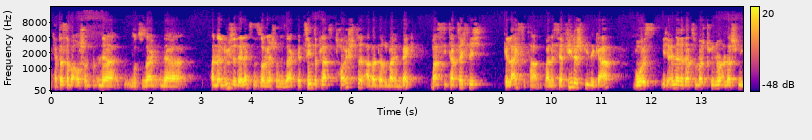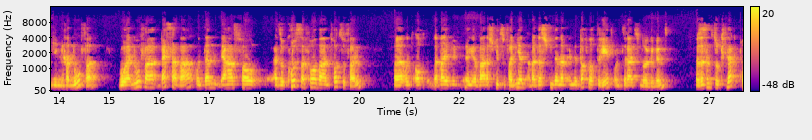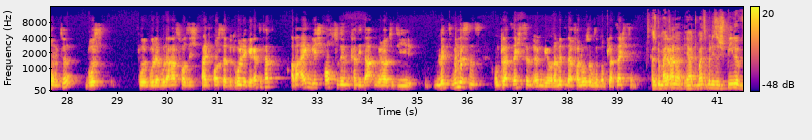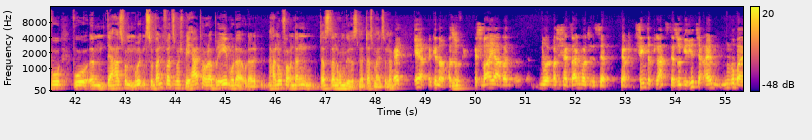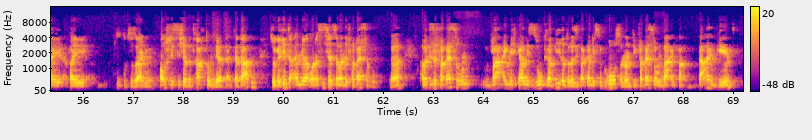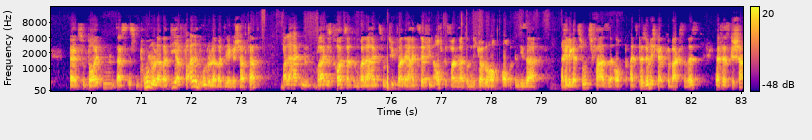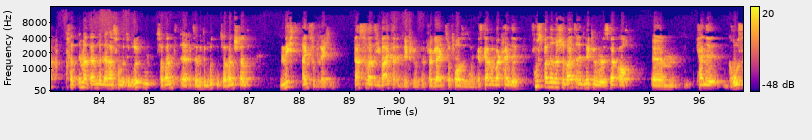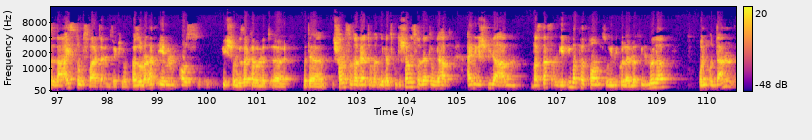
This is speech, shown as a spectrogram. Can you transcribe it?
Ich habe das aber auch schon in der, sozusagen in der Analyse der letzten Saison ja schon gesagt. Der zehnte Platz täuschte aber darüber hinweg, was sie tatsächlich geleistet haben, weil es ja viele Spiele gab, wo es, ich erinnere da zum Beispiel nur an das Spiel gegen Hannover, wo Hannover besser war und dann der HSV, also kurz davor war, ein Tor zu fangen äh, und auch dabei äh, war das Spiel zu verlieren, aber das Spiel dann am Ende doch noch dreht und 3 zu 0 gewinnt. Also das sind so Knackpunkte, wo es wo, wo, der, wo der HSV sich halt aus der Bedrohung gerettet hat, aber eigentlich auch zu den Kandidaten gehörte, die mit mindestens um Platz 16 irgendwie oder mit in der Verlosung sind um Platz 16. Also du meinst immer, ja, du meinst immer diese Spiele, wo, wo ähm, der HSV mit dem Rücken zur Wand war, zum Beispiel Hertha oder Bremen oder, oder Hannover und dann das dann rumgerissen hat. Das meinst du, ne? Ja, ja genau. Also mhm. es war ja aber nur, was ich halt sagen wollte, ist der, der zehnte Platz, der suggeriert ja einem nur bei, bei sozusagen ausschließlicher Betrachtung der, der Daten suggerierte einem ja, oh, das ist jetzt aber eine Verbesserung. Ja? Aber diese Verbesserung war eigentlich gar nicht so gravierend oder sie war gar nicht so groß, sondern die Verbesserung war einfach dahingehend äh, zu deuten, dass es Bruno Labbadia, vor allem Bruno Labbadia geschafft hat, weil er halt ein breites Kreuz hat und weil er halt so ein Typ war, der halt sehr viel aufgefangen hat und ich glaube auch, auch in dieser Relegationsphase auch als Persönlichkeit gewachsen ist, dass er es geschafft hat, immer dann, wenn der HSV mit dem Rücken zur Wand, äh, als er mit dem Rücken zur Wand stand, nicht einzubrechen. Das war die Weiterentwicklung im Vergleich zur Vorsaison. Es gab aber keine fußballerische Weiterentwicklung und es gab auch ähm, keine große Leistungsweiterentwicklung. Also man hat eben aus, wie ich schon gesagt habe, mit, äh, mit der Chancenverwertung hat eine ganz gute Chancenverwertung gehabt. Einige Spieler haben, was das angeht, überperformt, so wie Nikolai Müller. Und, und dann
